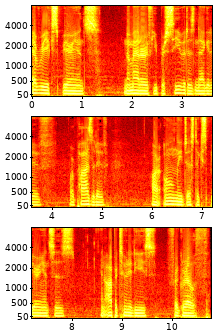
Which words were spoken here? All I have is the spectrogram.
every experience no matter if you perceive it as negative or positive, are only just experiences and opportunities for growth.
